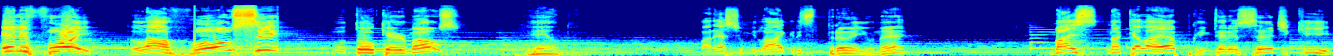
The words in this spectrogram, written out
Ele foi, lavou-se, voltou o que, irmãos? Vendo. parece um milagre estranho, né? Mas naquela época, interessante que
